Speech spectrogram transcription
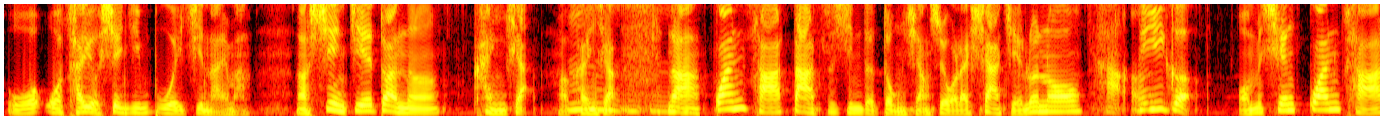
我我才有现金部位进来嘛。啊，现阶段呢，看一下，好看一下，嗯那观察大资金的动向，所以我来下结论喽。好，第一个，我们先观察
